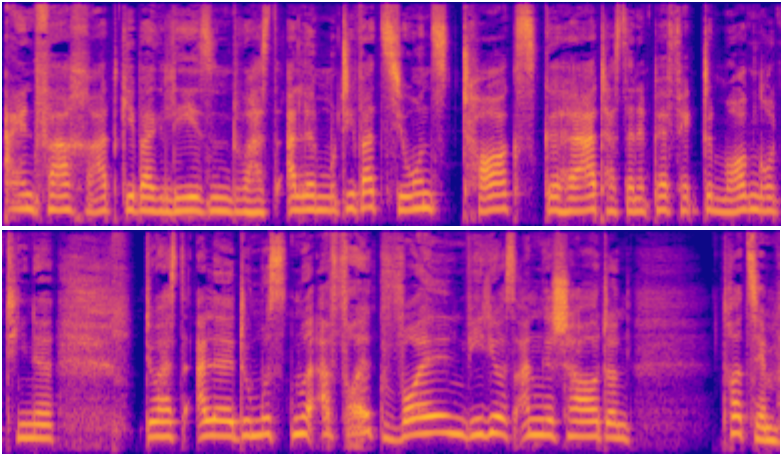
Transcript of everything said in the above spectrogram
einfach Ratgeber gelesen, du hast alle Motivationstalks gehört, hast deine perfekte Morgenroutine, du hast alle, du musst nur Erfolg wollen, Videos angeschaut und trotzdem,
